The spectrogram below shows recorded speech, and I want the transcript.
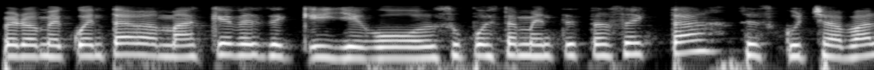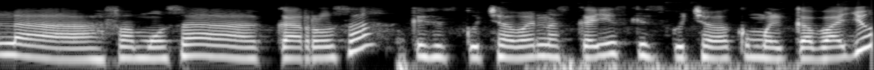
pero me cuenta mamá que desde que llegó supuestamente esta secta, se escuchaba la famosa carroza, que se escuchaba en las calles, que se escuchaba como el caballo,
